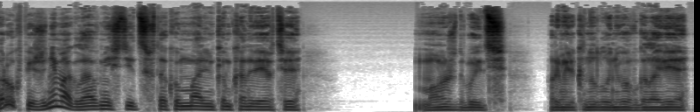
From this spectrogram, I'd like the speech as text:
Рукопись же не могла вместиться в таком маленьком конверте. «Может быть, — промелькнуло у него в голове,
